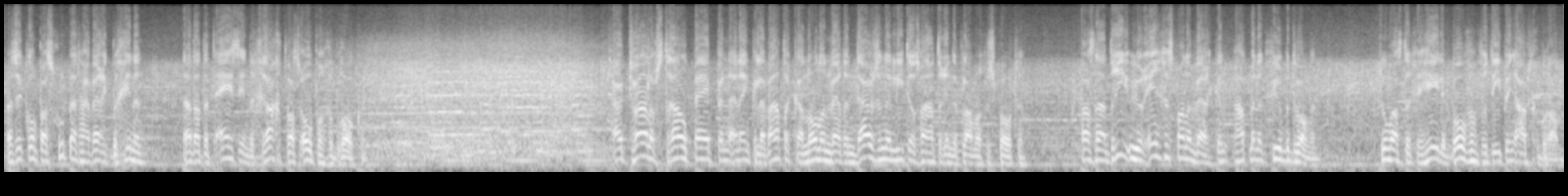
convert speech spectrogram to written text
Maar ze kon pas goed met haar werk beginnen nadat het ijs in de gracht was opengebroken. Uit twaalf straalpijpen en enkele waterkanonnen werden duizenden liters water in de vlammen gespoten. Pas na drie uur ingespannen werken had men het vuur bedwongen. Toen was de gehele bovenverdieping uitgebrand.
